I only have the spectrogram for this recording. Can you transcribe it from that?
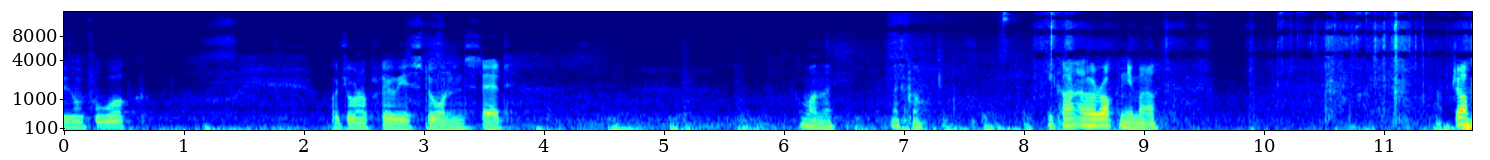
we going for a walk? Or do you want to play with your stone instead? Come on then, let's go. You can't have a rock in your mouth. Drop.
